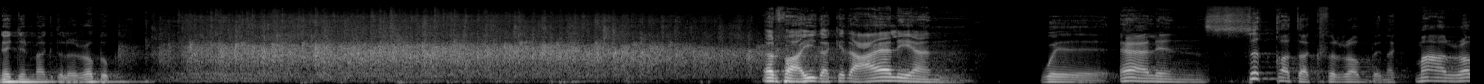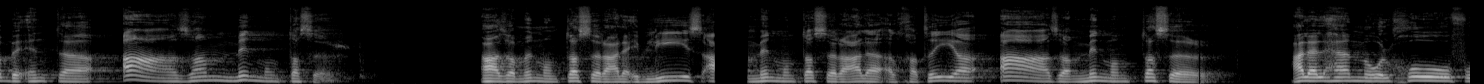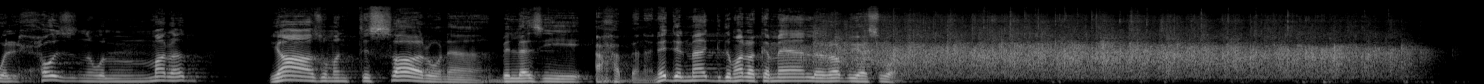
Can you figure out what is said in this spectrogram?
ندي المجد للرب ارفع إيدك كده عاليا واعلن ثقتك في الرب انك مع الرب انت اعظم من منتصر. اعظم من منتصر على إبليس اعظم من منتصر على الخطية اعظم من منتصر على الهم والخوف والحزن والمرض. يعظم انتصارنا بالذي أحبنا. ندي المجد مرة كمان للرب يسوع.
